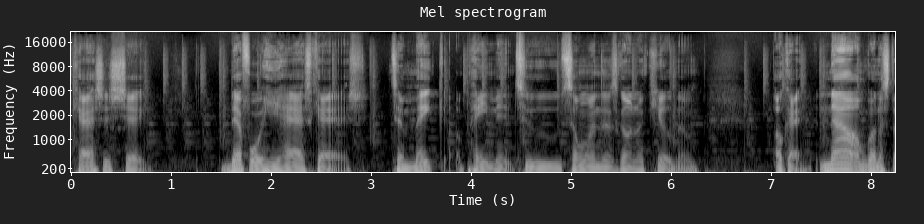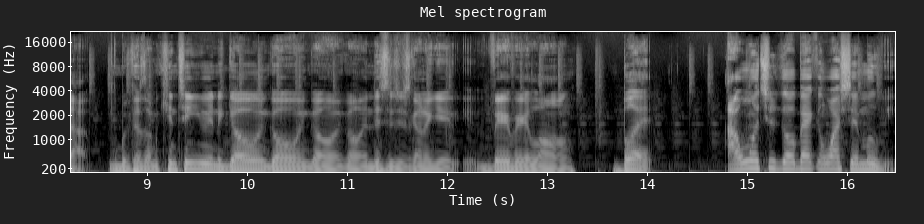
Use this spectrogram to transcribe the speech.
cashed his check. Therefore, he has cash to make a payment to someone that's going to kill them. Okay, now I'm going to stop because I'm continuing to go and go and go and go. And this is just going to get very, very long. But I want you to go back and watch that movie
